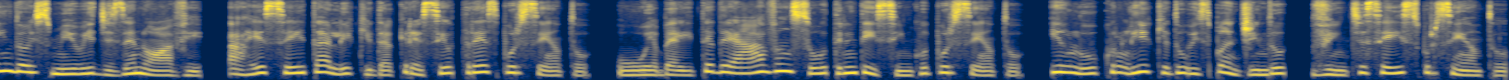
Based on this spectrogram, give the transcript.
Em 2019, a receita líquida cresceu 3%, o EBITDA avançou 35%, e o lucro líquido expandindo 26%.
